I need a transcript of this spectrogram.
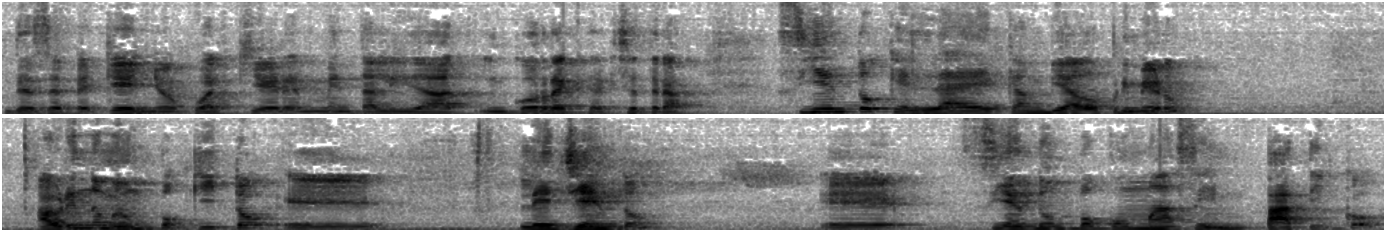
desde pequeño, cualquier mentalidad incorrecta, etc. Siento que la he cambiado primero abriéndome un poquito, eh, leyendo, eh, siendo un poco más empático.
